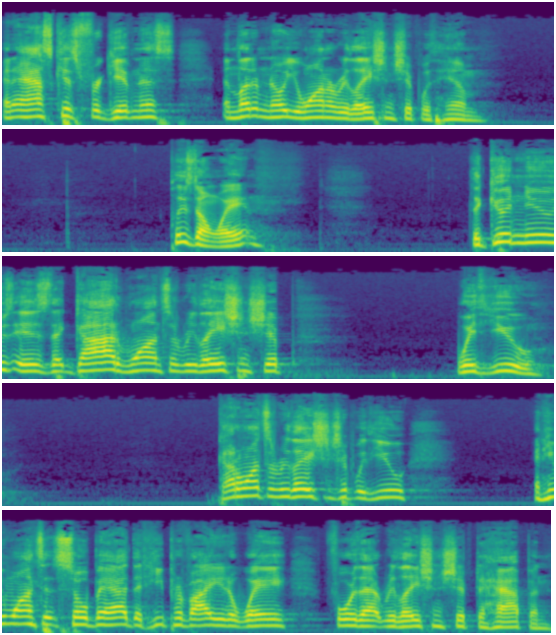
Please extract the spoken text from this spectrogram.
and ask His forgiveness and let Him know you want a relationship with Him. Please don't wait. The good news is that God wants a relationship with you. God wants a relationship with you, and He wants it so bad that He provided a way for that relationship to happen.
